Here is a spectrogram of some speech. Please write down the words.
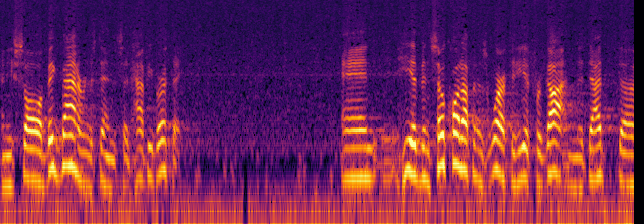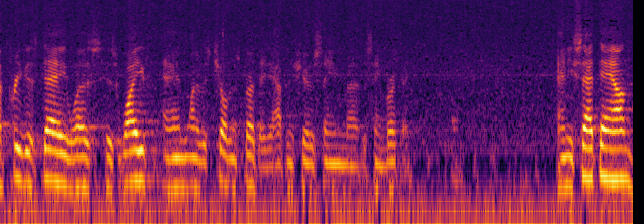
and he saw a big banner in his den that said, Happy Birthday. And he had been so caught up in his work that he had forgotten that that uh, previous day was his wife and one of his children's birthday. They happened to share the same, uh, the same birthday. And he sat down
